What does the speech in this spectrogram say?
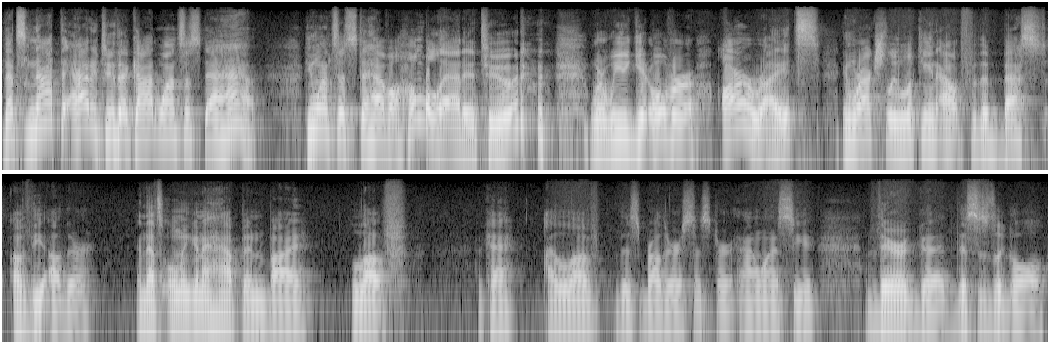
That's not the attitude that God wants us to have. He wants us to have a humble attitude where we get over our rights and we're actually looking out for the best of the other. And that's only going to happen by love. Okay? I love this brother or sister and I want to see they're good. This is the goal.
